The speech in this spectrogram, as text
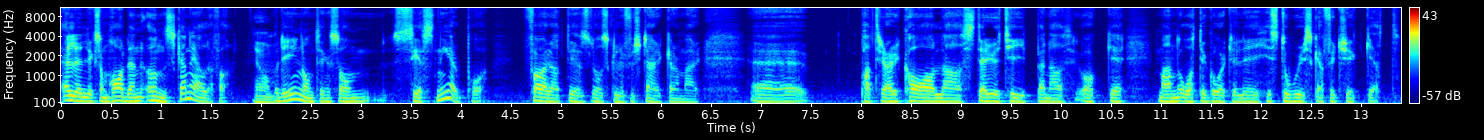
Eller liksom har den önskan i alla fall. Ja. Och det är ju någonting som ses ner på för att det då skulle förstärka de här eh, patriarkala stereotyperna och eh, man återgår till det historiska förtrycket.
